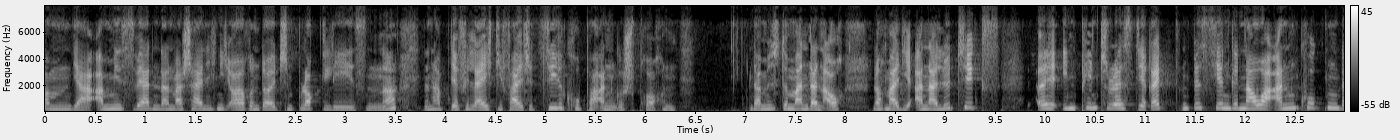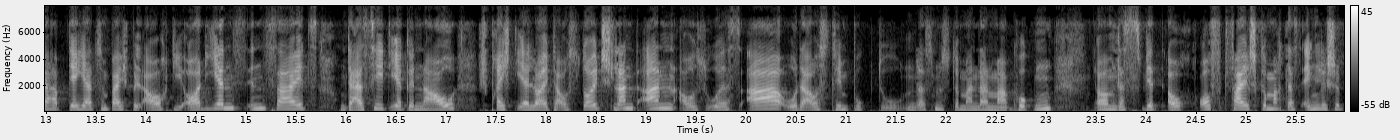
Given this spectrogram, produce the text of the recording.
ähm, ja Amis werden dann wahrscheinlich nicht euren deutschen Blog lesen, ne? Dann habt ihr vielleicht die falsche Zielgruppe angesprochen. Da müsste man dann auch nochmal die Analytics äh, in Pinterest direkt ein bisschen genauer angucken. Da habt ihr ja zum Beispiel auch die Audience Insights und da seht ihr genau, sprecht ihr Leute aus Deutschland an, aus USA oder aus Timbuktu. Und das müsste man dann mal gucken. Ähm, das wird auch oft falsch gemacht, dass englische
